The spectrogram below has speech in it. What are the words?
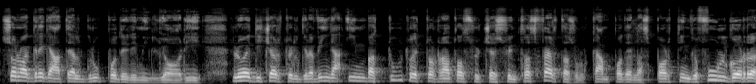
sono aggregate al gruppo delle migliori. Lo è di certo il Gravina imbattuto e tornato al successo in trasferta sul campo della Sporting Fulgor,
